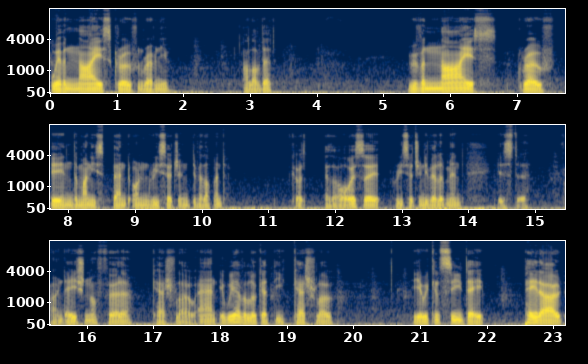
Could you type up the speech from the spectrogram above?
we have a nice growth in revenue. I love that. We have a nice growth in the money spent on research and development as I always say research and development is the foundation of further cash flow. And if we have a look at the cash flow here we can see they paid out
